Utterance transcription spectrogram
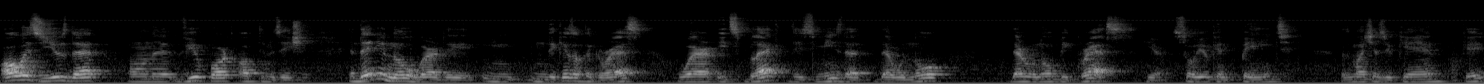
always use that on a viewport optimization. And then you know where the in, in the case of the grass where it's black this means that there will no there will not be grass here. So you can paint as much as you can okay?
